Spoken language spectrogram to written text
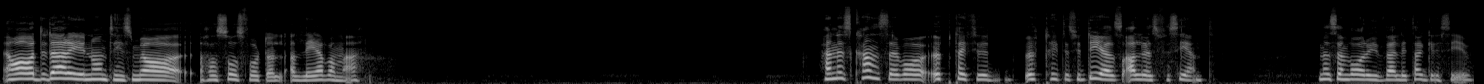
Ja, det där är ju någonting som jag har så svårt att, att leva med. Hennes cancer var upptäckt, upptäcktes ju dels alldeles för sent. Men sen var det ju väldigt aggressiv.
